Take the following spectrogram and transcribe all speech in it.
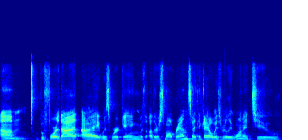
Um, before that, I was working with other small brands, so I think I always really wanted to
